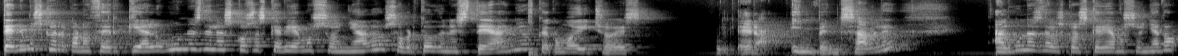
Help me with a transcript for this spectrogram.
tenemos que reconocer que algunas de las cosas que habíamos soñado, sobre todo en este año, que como he dicho es, era impensable, algunas de las cosas que habíamos soñado,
